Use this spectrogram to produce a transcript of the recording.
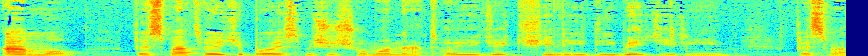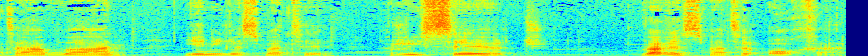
اما قسمت هایی که باعث میشه شما نتایج کلیدی بگیرین قسمت اول یعنی قسمت research و قسمت آخر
